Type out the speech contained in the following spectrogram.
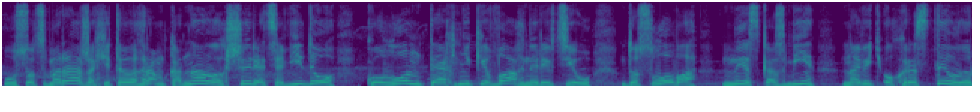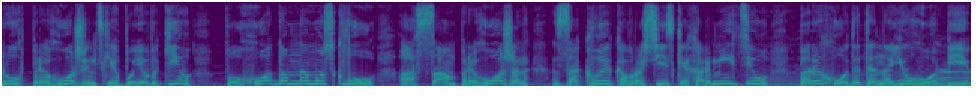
у соцмережах і телеграм-каналах ширяться відео колон техніки вагнерівців. До слова, низка ЗМІ навіть охрестили рух пригожинських бойовиків походом на Москву. А сам Пригожин закликав російських армійців переходити на його бік.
